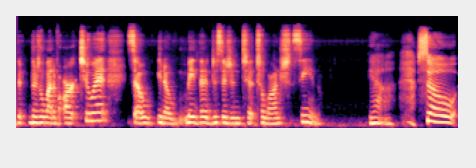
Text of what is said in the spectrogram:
th- there's a lot of art to it. So you know, made the decision to to launch Seen. Yeah. So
